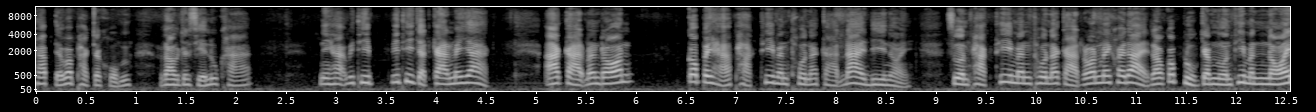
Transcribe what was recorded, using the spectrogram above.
ครับ แต่ว่าผักจะขมเราจะเสียลูกค้านี่ฮะวิธีวิธีจัดการไม่ยาก อากาศมันร้อน ก็ไปหาผักที่มันทนอากาศได้ดีหน่อย ส่วนผักที่มันทนอากาศร้อนไม่ค่อยได้ เราก็ปลูกจำนวนที่มันน้อย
